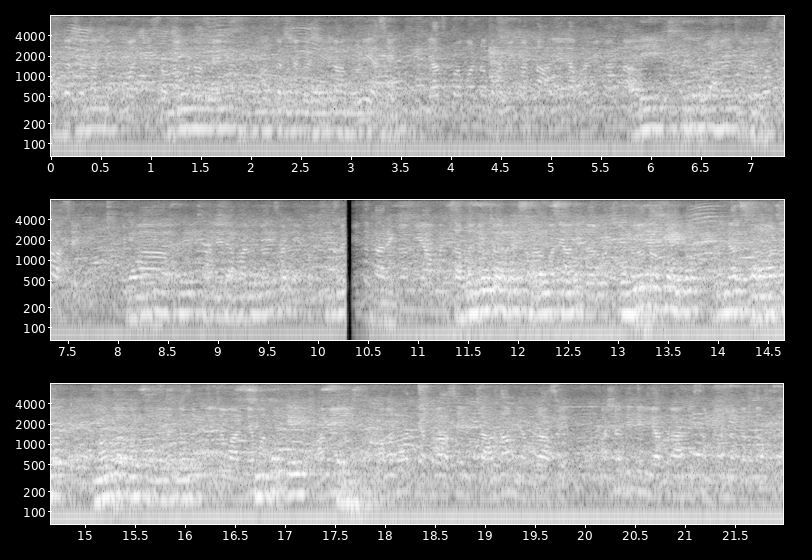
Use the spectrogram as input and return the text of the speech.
आकर्षक अशी फुलांची सजावट असेल आकर्षक अशी रांगोळी असेल त्याचप्रमाणे भाविकांना आलेल्या भाविकांना व्यवस्था असेल किंवा आलेल्या भाविकांसाठी कार्यक्रम या मंचामध्ये आम्ही दरवर्षी असतो सेवा समितीच्या माध्यमातून आम्ही अमरनाथ यात्रा असेल चारधाम यात्रा असेल अशा देखील यात्रा आम्ही संपन्न करत असतो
